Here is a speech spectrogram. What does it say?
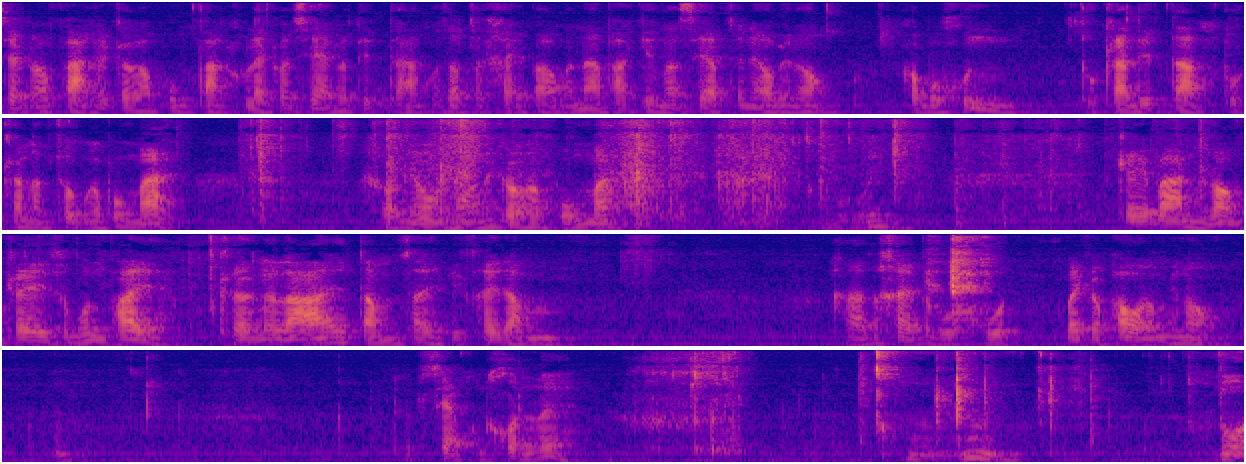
ซ่บๆก็ฝากให้กับผมฝากกดไลค์กดแชร์กดติดตามกดซับสไครต์บาวานาพากินมาแซ่บชาแนลพี่น้องขอบคุณทุกการติดตามทุกการรับชมกับผมมาก เขาย่องหอนนี่ก็ครับผมมาโอ้ยไก่บ้านน้องไก่สมุนไพรเครื่องละลายตำใส่พริกไทยดำขาตะไคร้ใบมะกรูดใบกะเพราน้ำพี่น้องเสียบคนๆเลยนัว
